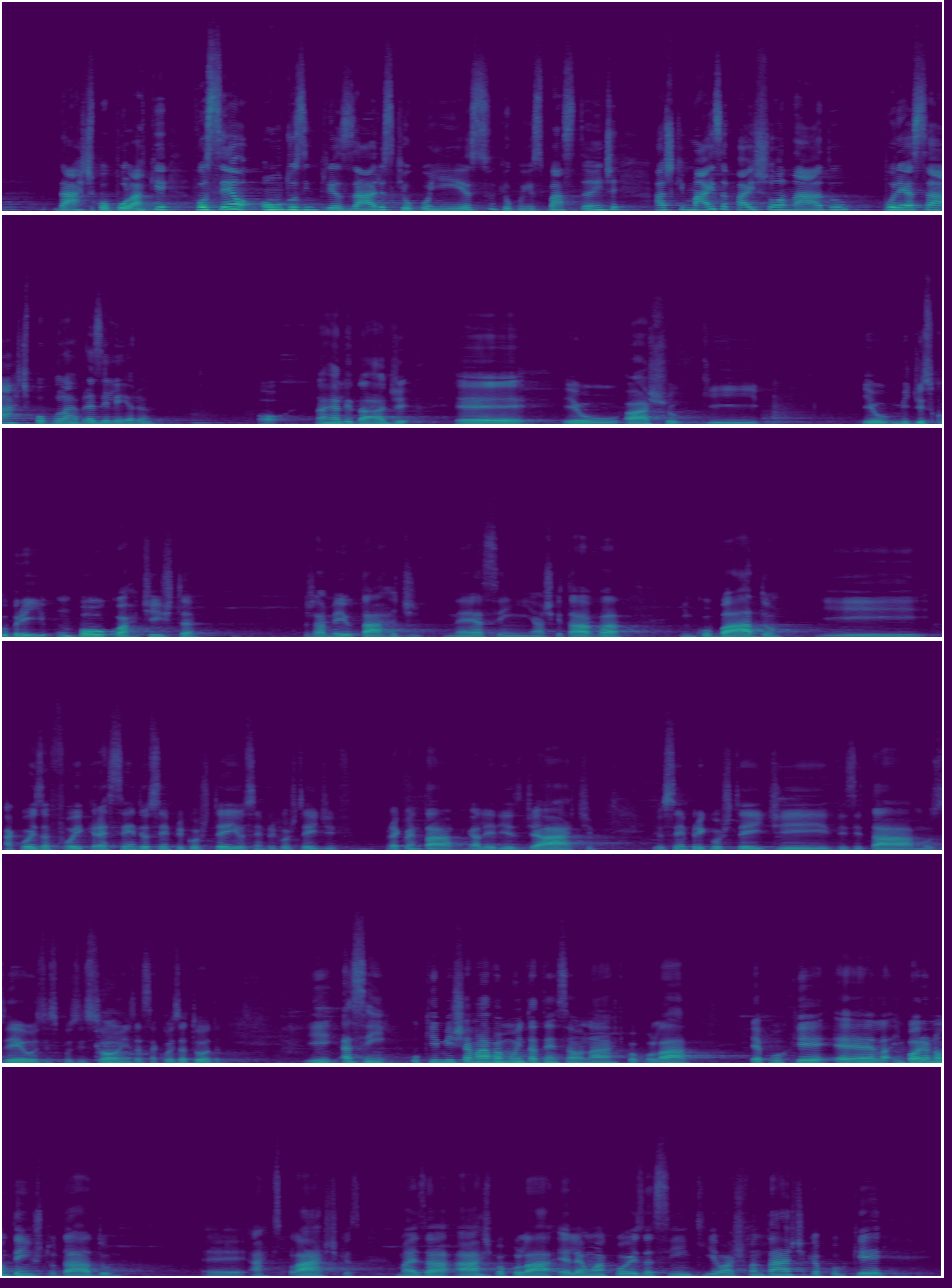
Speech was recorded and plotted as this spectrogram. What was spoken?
da arte popular, porque você é um dos empresários que eu conheço, que eu conheço bastante, acho que mais apaixonado por essa arte popular brasileira. Oh, na realidade, é, eu acho que eu me descobri um pouco artista já meio tarde, né? Assim, acho que estava incubado e a coisa foi crescendo. Eu sempre gostei, eu sempre gostei de frequentar galerias de arte, eu sempre gostei de visitar museus, exposições, essa coisa toda. E, assim, o que me chamava muita atenção na arte popular é porque ela, embora eu não tenha estudado é, artes plásticas, mas a, a, arte popular ela é uma coisa assim que eu acho fantástica porque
